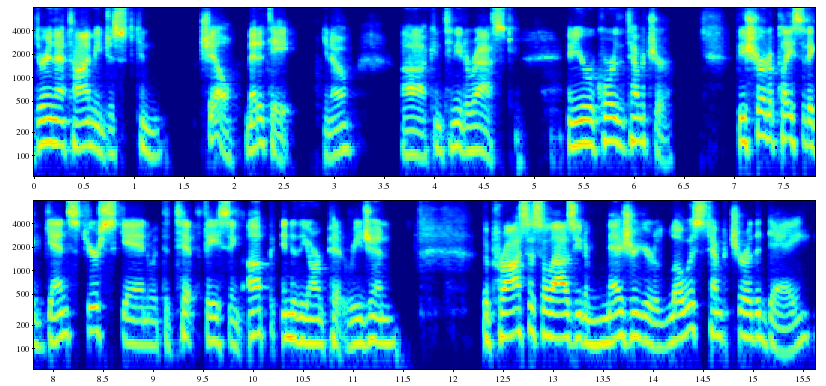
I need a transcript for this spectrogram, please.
During that time, you just can chill, meditate, you know, uh, continue to rest. And you record the temperature be sure to place it against your skin with the tip facing up into the armpit region. The process allows you to measure your lowest temperature of the day.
